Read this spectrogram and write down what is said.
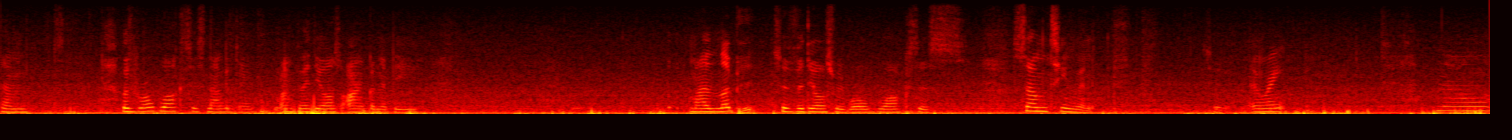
some with Roblox. It's not gonna. My videos aren't gonna be. My limit to videos with Roblox is 17 minutes. So, now,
